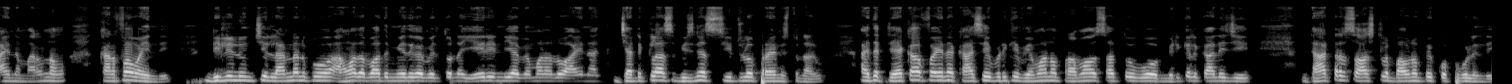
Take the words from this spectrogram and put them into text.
ఆయన మరణం కన్ఫర్మ్ అయింది. ఢిల్లీ నుంచి లండన్‌కు అహ్మదాబాద్ మీదుగా వెళ్తున్న ఎయిర్ ఇండియా విమానంలో ఆయన జెడ్ క్లాస్ బిజినెస్ సీటులో ప్రయాణిస్తున్నారు. అయితే టేకాఫ్ అయిన కాసేపటికి విమానం ప్రమాదశాత్తు ఓ మెడికల్ కాలేజీ డాక్టర్స్ హాస్టల్ భవనంపై కొప్పుకొలింది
